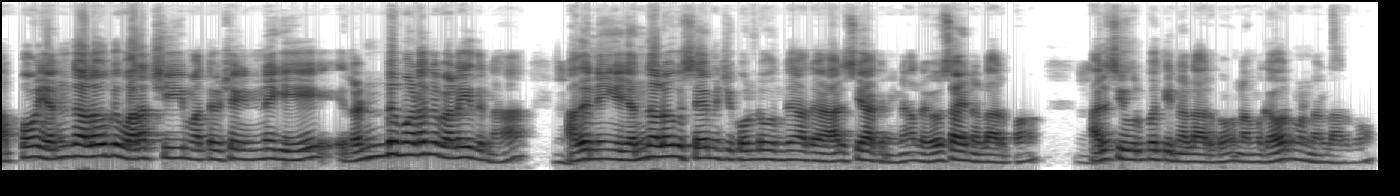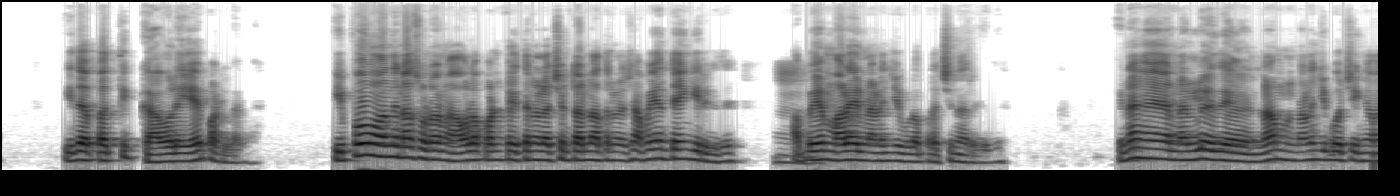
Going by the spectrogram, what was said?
அப்போ எந்த அளவுக்கு வறட்சி மற்ற விஷயம் இன்னைக்கு ரெண்டு மடங்கு விளையுதுன்னா. அதை நீங்க எந்த அளவுக்கு சேமிச்சு கொண்டு வந்து அதை அரிசியாக்குனீங்கன்னா அந்த விவசாயி நல்லா இருப்பான். அரிசி உற்பத்தி நல்லா இருக்கும் நம்ம கவர்மெண்ட் நல்லா இருக்கும் இதை பத்தி கவலையே படலைங்க. இப்போவும் வந்து என்ன சொல்றாங்க? அவ்வளோ பண்ணிட்டு இத்தனை லட்சம் டன் அத்தனை லட்சம். அப்போ ஏன் தேங்கி இருக்குது. அப்போ ஏன் மழையில் நனைஞ்சு இவ்வளோ பிரச்சனை இருக்குது? என்னங்க நெல் இது? இதெல்லாம் நனைஞ்சு போச்சுங்க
